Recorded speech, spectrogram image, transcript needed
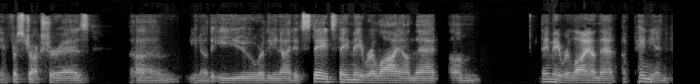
infrastructure as um, you know the EU or the United States, they may rely on that. Um, they may rely on that opinion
